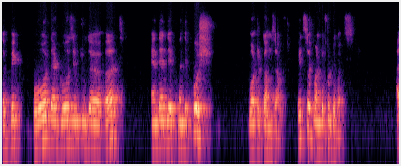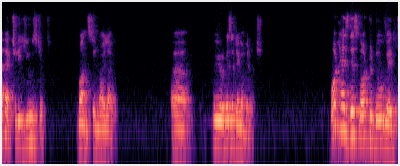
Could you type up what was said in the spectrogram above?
the big bore that goes into the earth, and then they when they push, water comes out. It's a wonderful device. I've actually used it once in my life. Uh, we were visiting a village. What has this got to do with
